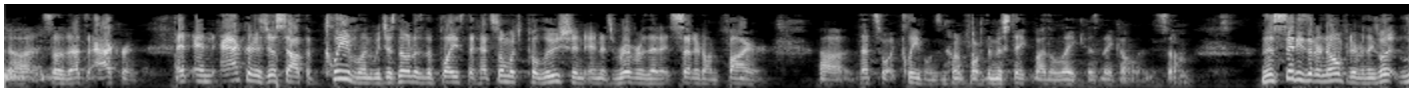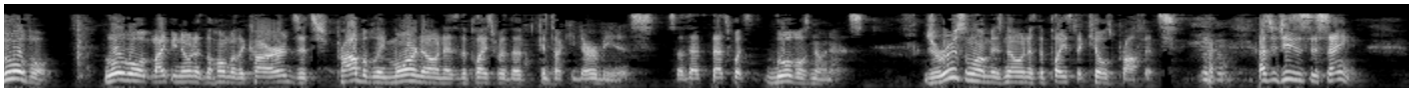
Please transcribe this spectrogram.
Uh, so that's Akron. And, and Akron is just south of Cleveland, which is known as the place that had so much pollution in its river that it set it on fire. Uh, that's what Cleveland's known for, the mistake by the lake, as they call it. So, the cities that are known for different things. Louisville. Louisville might be known as the home of the cards. It's probably more known as the place where the Kentucky Derby is. So that, that's what Louisville's known as. Jerusalem is known as the place that kills prophets. that's what Jesus is saying.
